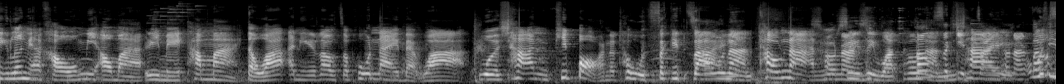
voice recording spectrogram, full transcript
ริง ๆ เรื่องเนี้ยเขามีเอามารีเมคทำใหม่ แต่ว่าอันนี้เราจะพูดในแบบว่าเวอร์ชั่นพี่ป๋อนะทูดสกิดใจ เท่านั้น เท่านั้นเท่านั้นซีสิวัตรเท่าต้องนั้นสะกิดใจเท่านั้นอุ้ยที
